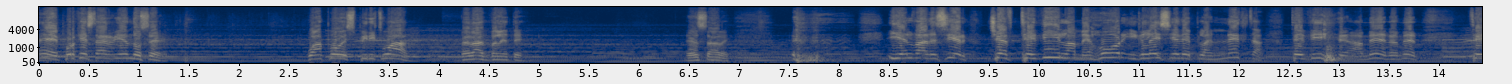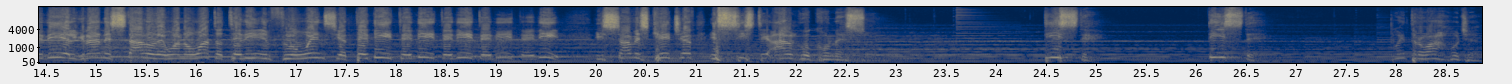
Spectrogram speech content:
Eh, ¿Por qué está riéndose? Guapo espiritual. ¿Verdad, Valente? Él sabe. Y él va a decir, Jeff, te di la mejor iglesia del planeta. Te di, amén, amén. Te di el gran estado de Guanajuato. Te di influencia. Te di, te di, te di, te di, te di. Y sabes que, Jeff, hiciste algo con eso. Diste. Diste. Buen trabajo, Jeff.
